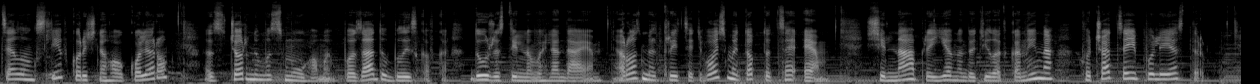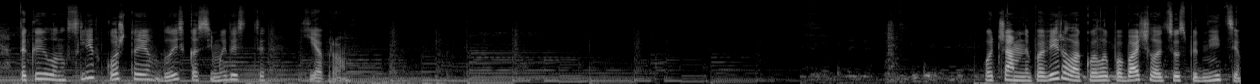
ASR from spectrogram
Це лонгслів коричневого кольору з чорними смугами. Позаду блискавка. Дуже стильно виглядає. Розмір 38, тобто це М. Щільна, приємна до тіла тканина, хоча це і поліестер. Такий лонгслів коштує близько 70 євро. Очам не повірила, коли побачила цю спідницю.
